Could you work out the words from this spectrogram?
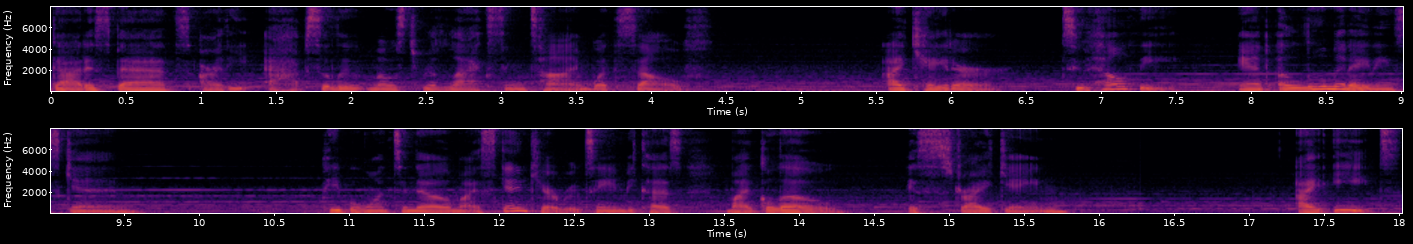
Goddess baths are the absolute most relaxing time with self. I cater to healthy and illuminating skin. People want to know my skincare routine because my glow is striking. I eat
